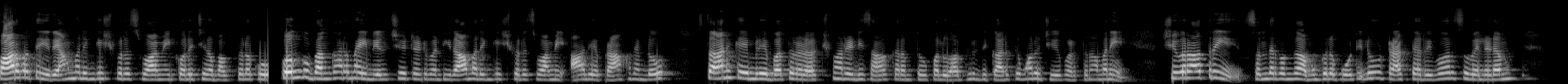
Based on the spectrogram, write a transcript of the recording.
పార్వతి రామలింగేశ్వర స్వామి కొలిచిన భక్తులకు కొంగు బంగారమై నిలిచేటటువంటి రామలింగేశ్వర స్వామి ఆలయ ప్రాంగణంలో స్థానిక ఎమ్మెల్యే బత్తుల లక్ష్మారెడ్డి సహకారంతో పలు అభివృద్ధి కార్యక్రమాలు చేపడుతున్నామని శివరాత్రి సందర్భంగా ముగ్గుల పోటీలు ట్రాక్టర్ రివర్స్ వెళ్ళడం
